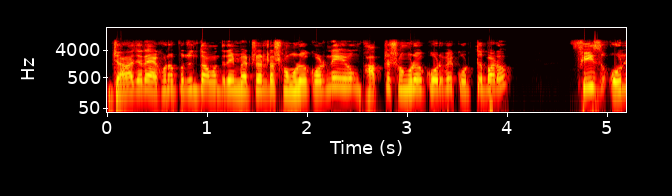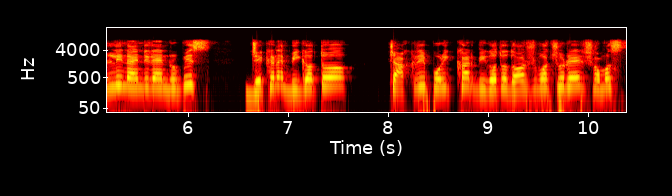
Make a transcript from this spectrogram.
যারা যারা এখনও পর্যন্ত আমাদের এই ম্যাটেরিয়ালটা সংগ্রহ করেনি এবং ভাবটা সংগ্রহ করবে, করতে পারো। Fees only ninety nine rupees যেখানে বিগত চাকরি পরীক্ষার বিগত দশ বছরের সমস্ত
